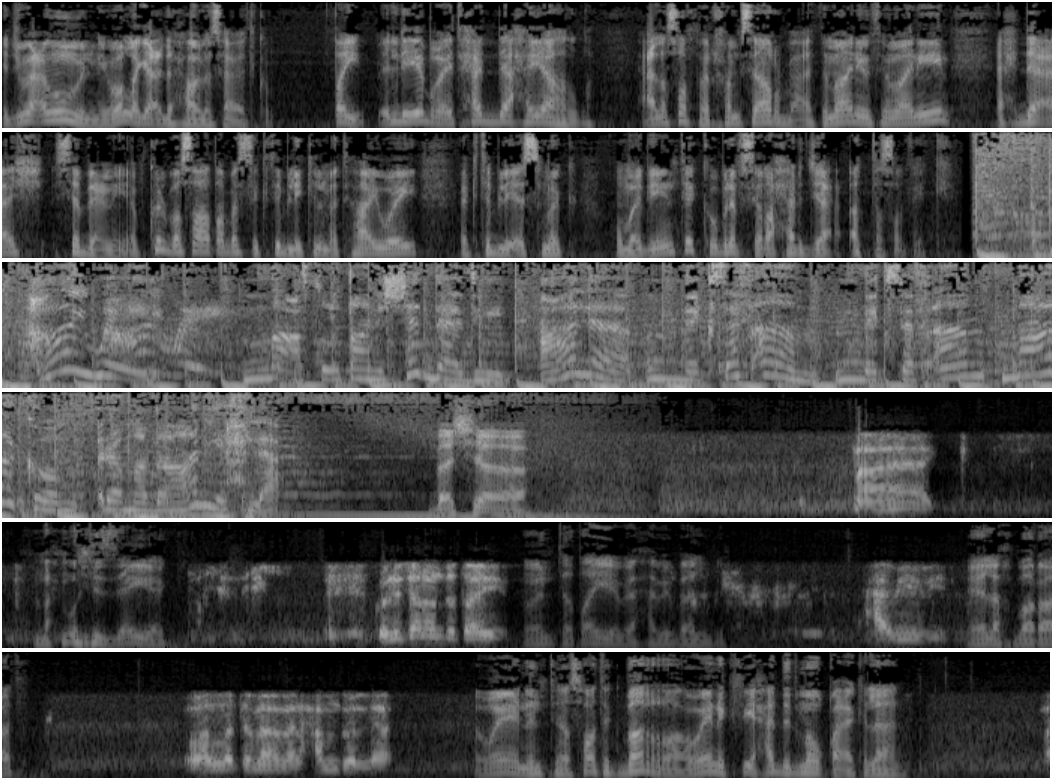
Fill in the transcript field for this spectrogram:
يا جماعة مو مني والله قاعد أحاول أساعدكم. طيب اللي يبغى يتحدى حياه الله. على صفر خمسة أربعة ثمانية وثمانين أحد سبعمية. بكل بساطة بس اكتب لي كلمة Highway اكتب لي اسمك ومدينتك وبنفسي راح أرجع أتصل فيك. Highway مع سلطان الشدادي على Mix FM. Mix FM معاكم رمضان يحلى. باشا. معاك. محمود إزيك؟ كل سنة وأنت طيب. وأنت طيب يا حبيب قلبي. حبيبي. إيه الأخبارات؟ والله تمام الحمد لله. وين أنت؟ صوتك برا. وينك في حدد موقعك الآن؟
